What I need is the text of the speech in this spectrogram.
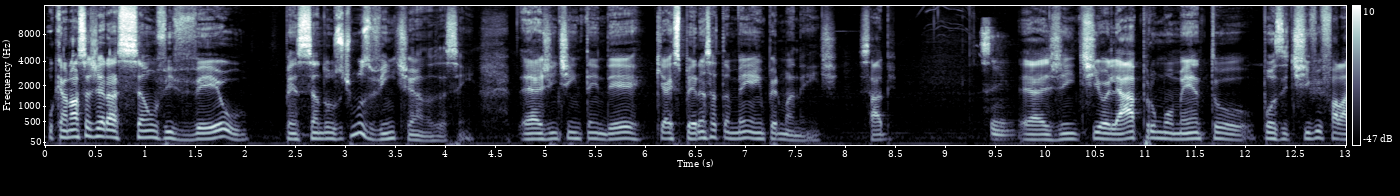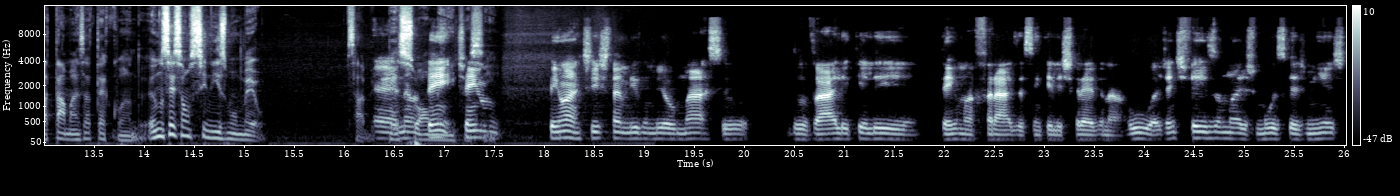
o que a nossa geração viveu, pensando nos últimos 20 anos, assim, é a gente entender que a esperança também é impermanente, sabe? Sim. É a gente olhar para um momento positivo e falar, tá, mas até quando? Eu não sei se é um cinismo meu, sabe? É, não, tem, Pessoalmente, tem, assim. um, tem um artista amigo meu, Márcio do Vale, que ele tem uma frase assim que ele escreve na rua. A gente fez umas músicas minhas,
